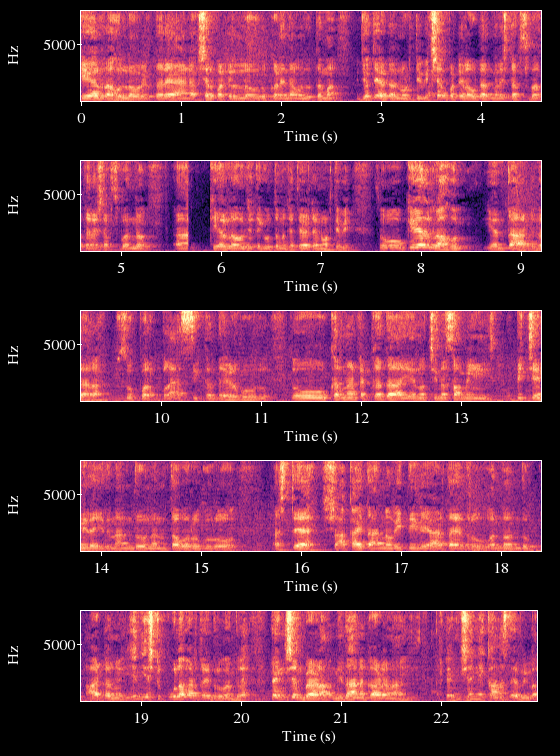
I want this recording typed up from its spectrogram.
ಕೆ ಎಲ್ ರಾಹುಲ್ ಅವರು ಇರ್ತಾರೆ ಆ್ಯಂಡ್ ಅಕ್ಷರ್ ಪಟೇಲ್ ಅವರು ಕಡೆಯಿಂದ ಒಂದು ಉತ್ತಮ ಜೊತೆ ಆಟ ನೋಡ್ತೀವಿ. ಅಕ್ಷರ್ ಪಟೇಲ್ ಔಟ್ ಆದ್ಮೇಲೆ ಸ್ಟೆಪ್ಸ್ ಬರ್ತಾರೆ ಸ್ಟೆಪ್ಸ್ ಬಂದು ಕೆ ಎಲ್ ರಾಹುಲ್ ಜೊತೆಗೆ ಉತ್ತಮ ಜತೆಯಾಟ ನೋಡ್ತೀವಿ. ಸೊ ಕೆ ಎಲ್ ರಾಹುಲ್ ಎಂತ ಆಟಗಾರ? ಸೂಪರ್ ಕ್ಲಾಸಿಕ್ ಅಂತ ಹೇಳ್ಬೋದು. ಸೊ ಕರ್ನಾಟಕದ ಏನೋ ಚಿನ್ನಸ್ವಾಮಿ ಪಿಚ್ ಏನಿದೆ, ಇದು ನಂದು, ನನ್ನ ತವರು ಗುರು, ಅಷ್ಟೇ ಶಾಕ್ ಆಯ್ತಾ ಅನ್ನೋ ರೀತಿಯಲ್ಲಿ ಆಡ್ತಾ ಇದ್ರು. ಒಂದೊಂದು ಆಟನು ಏನು ಎಷ್ಟು ಕೂಲಾಗಿ ಆಡ್ತಾ ಇದ್ರು ಅಂದ್ರೆ ಟೆನ್ಷನ್ ಬೇಡ ನಿಧಾನ ಕಾರಣ ಟೆನ್ಷನ್ನೇ ಕಾಣಿಸ್ತಾ ಇರಲಿಲ್ಲ.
